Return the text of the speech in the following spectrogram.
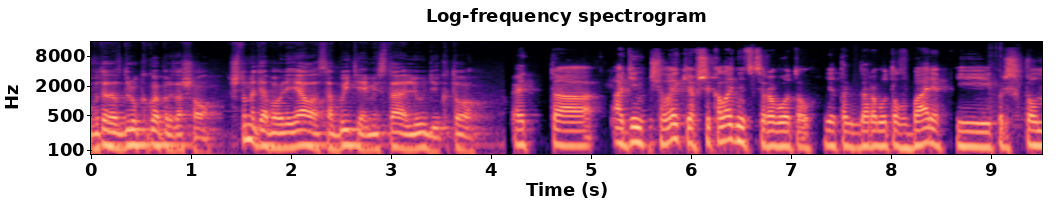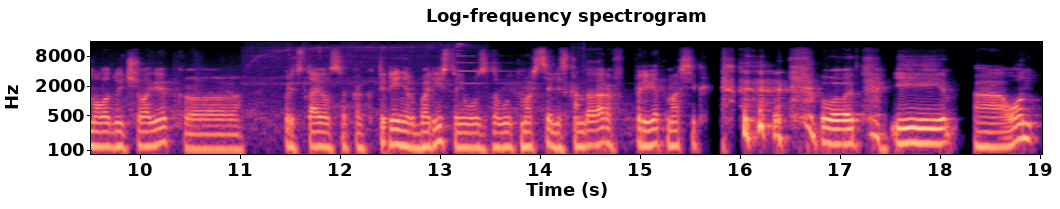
вот этот вдруг какой произошел? Что на тебя повлияло, события, места, люди, кто? Это один человек, я в шоколаднице работал, я тогда работал в баре, и пришел молодой человек, э, представился как тренер бариста, его зовут Марсель Искандаров. Привет, Марсик. вот. И а, он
